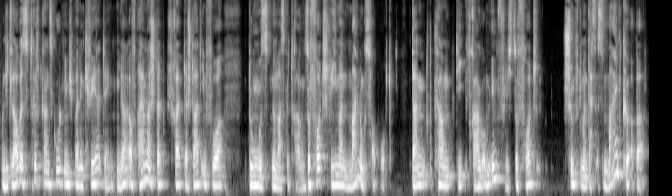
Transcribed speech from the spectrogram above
und ich glaube, es trifft ganz gut, nämlich bei den Querdenken. Ja, auf einmal schreibt der Staat ihnen vor, du musst eine Maske tragen. Sofort schrie man Meinungsverbot. Dann kam die Frage um Impfpflicht. Sofort schimpfte man, das ist mein Körper.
